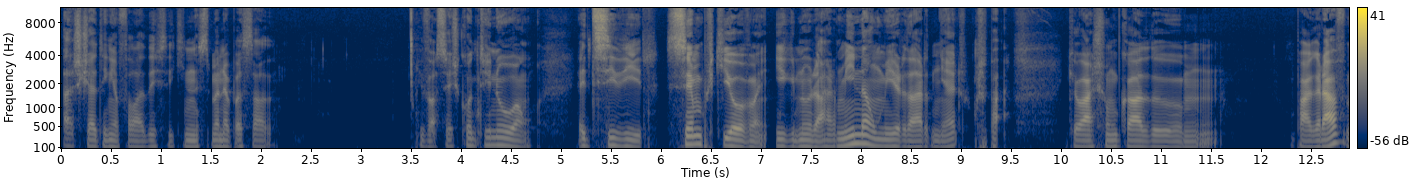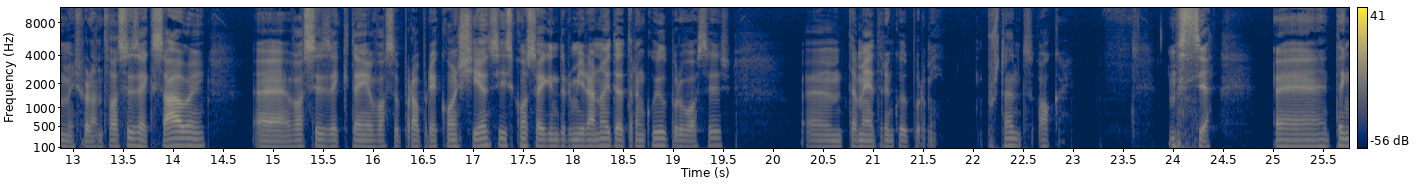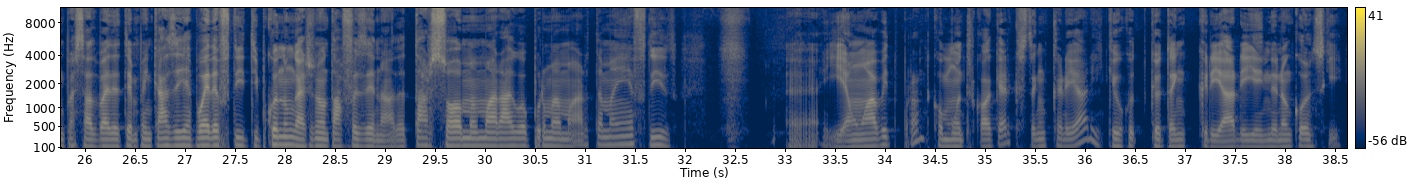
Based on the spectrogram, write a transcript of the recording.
Acho que já tinha falado disto aqui na semana passada. E vocês continuam a decidir, sempre que ouvem, ignorar-me e não me ir dar dinheiro. Pá, que eu acho um bocado hum, pá, grave, mas pronto, vocês é que sabem. Uh, vocês é que têm a vossa própria consciência e se conseguem dormir à noite é tranquilo por vocês. Um, também é tranquilo por mim. Portanto, ok. Mas yeah, uh, tenho passado bem de tempo em casa e é bué da fedido. Tipo, quando um gajo não está a fazer nada, estar só a mamar água por mamar também é fedido. Uh, e é um hábito, pronto, como outro qualquer que se tem que criar e que eu, que eu tenho que criar e ainda não consegui.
